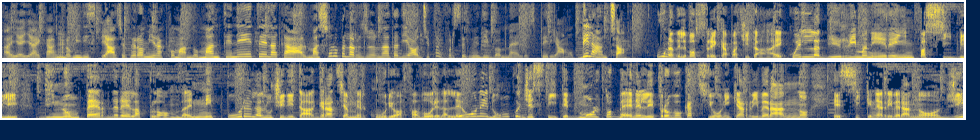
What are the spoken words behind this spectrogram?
Ai ai ai, cancro, mm. mi dispiace, però mi raccomando, mantenete la calma, solo per la giornata di oggi, poi forse lunedì va meglio, speriamo. Bilancia! Una delle vostre capacità è quella di rimanere impassibili, di non perdere la plomb e neppure la lucidità. Grazie a Mercurio a favore dal leone, dunque gestite molto bene le provocazioni che arriveranno. E sì che ne arriveranno oggi,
